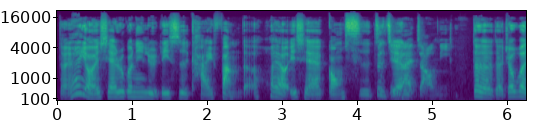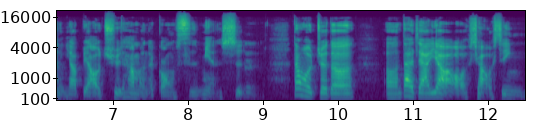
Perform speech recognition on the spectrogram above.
对，因为有一些如果你履历是开放的，会有一些公司直接来找你。对对对，就问你要不要去他们的公司面试。嗯，但我觉得，嗯，大家要小心，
